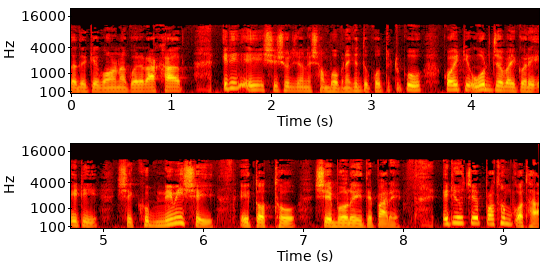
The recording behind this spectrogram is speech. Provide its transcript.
তাদেরকে গণনা করে রাখা, এটি এই শিশুর জন্য সম্ভব না। কিন্তু কতটুকু কয়টি কয়টি ওট জবাই করে, এটি সে খুব নিমিষেই এই তথ্য সে বলে দিতে পারে। এটি হচ্ছে প্রথম কথা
